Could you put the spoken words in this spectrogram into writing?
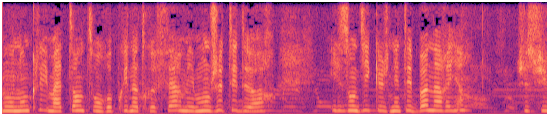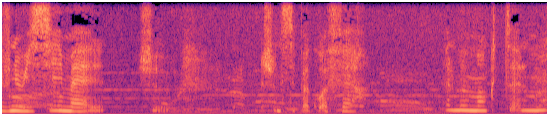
Mon oncle et ma tante ont repris notre ferme et m'ont jeté dehors. Ils ont dit que je n'étais bonne à rien. Je suis venue ici, mais... Je... Je ne sais pas quoi faire. Elle me manque tellement.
